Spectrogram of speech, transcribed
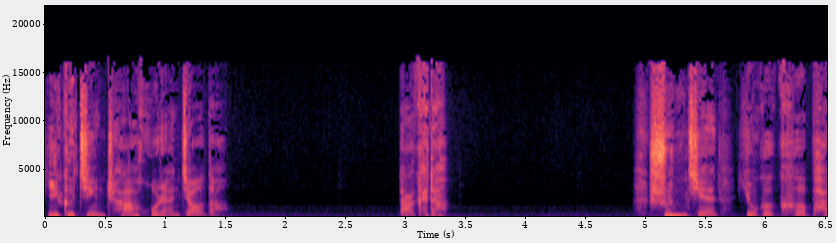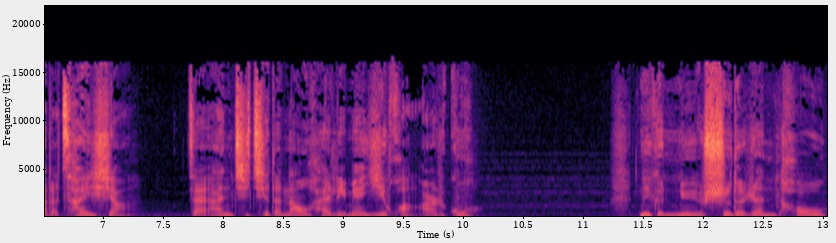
一个警察忽然叫道：“打开它！”瞬间，有个可怕的猜想在安七七的脑海里面一晃而过。那个女尸的人头，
